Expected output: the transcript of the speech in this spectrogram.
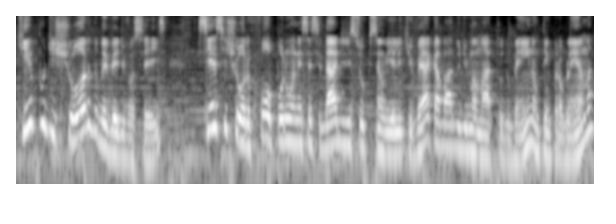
tipo de choro do bebê de vocês, Se esse choro for por uma necessidade de sucção e ele tiver acabado de mamar, tudo bem, não tem problema.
